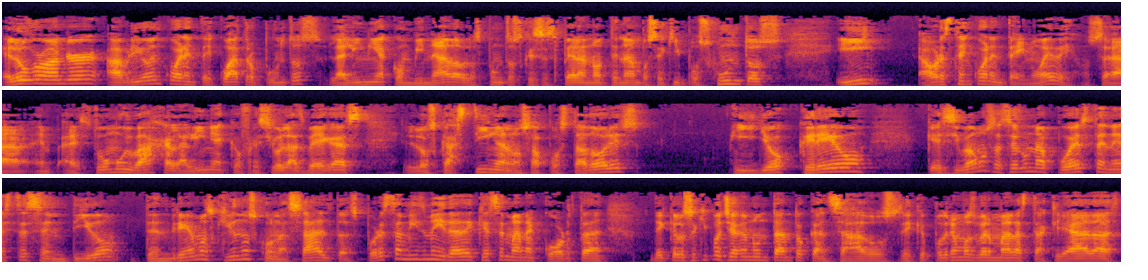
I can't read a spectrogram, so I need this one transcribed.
El over-under abrió en 44 puntos, la línea combinada o los puntos que se espera noten ambos equipos juntos y ahora está en 49, o sea, em, estuvo muy baja la línea que ofreció Las Vegas, los castigan los apostadores y yo creo que si vamos a hacer una apuesta en este sentido, tendríamos que irnos con las altas, por esta misma idea de que es semana corta, de que los equipos llegan un tanto cansados, de que podríamos ver malas tacleadas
